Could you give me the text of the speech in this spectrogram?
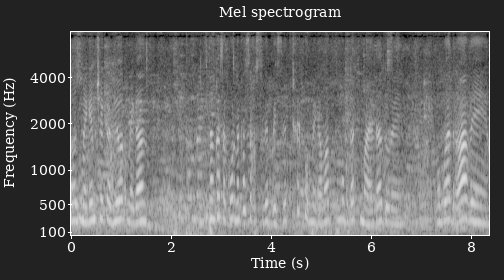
оз мегем чека биёр меган. Гуфтан каса кор накард свет? Бесвет чӣ кор мегам ман гуфтам мо кӯдаки майда дорем мо бояд равем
